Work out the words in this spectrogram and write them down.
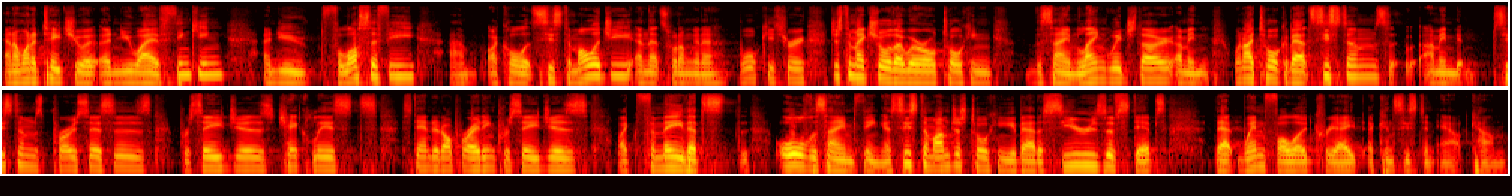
And I want to teach you a, a new way of thinking, a new philosophy. Um, I call it systemology, and that's what I'm going to walk you through. Just to make sure that we're all talking the same language, though. I mean, when I talk about systems, I mean systems, processes, procedures, checklists, standard operating procedures. Like for me, that's all the same thing. A system, I'm just talking about a series of steps that, when followed, create a consistent outcome.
